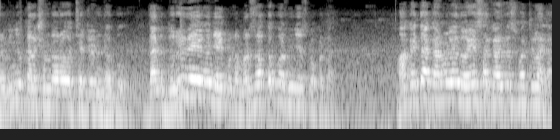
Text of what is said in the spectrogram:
రెవెన్యూ కలెక్షన్ ద్వారా వచ్చేటువంటి డబ్బు దాన్ని దుర్వినియోగం చేయకుండా మన స్వార్థం కోసం చేసుకోకుండా. మాకైతే ఆ కర్మ లేదు వైఎస్ఆర్ కాంగ్రెస్ పార్టీ లాగా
